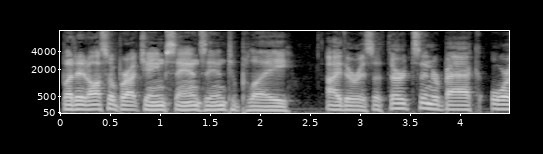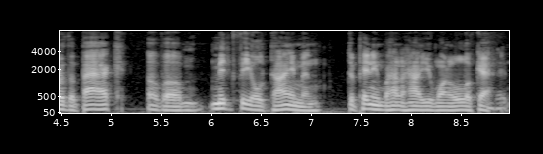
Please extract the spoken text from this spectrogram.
But it also brought James Sands in to play either as a third center back or the back of a midfield diamond, depending on how you want to look at it.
